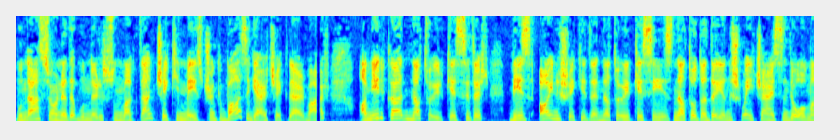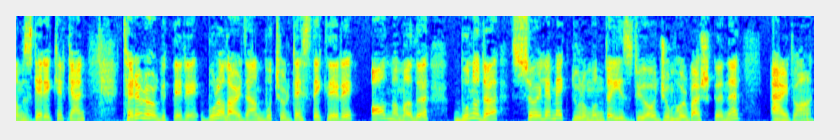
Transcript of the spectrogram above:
Bundan sonra da bunları sunmaktan çekinmeyiz. Çünkü bazı gerçekler var. Amerika NATO ülkesidir. Biz aynı şekilde NATO ülkesiyiz. NATO'da dayanışma içerisinde olmamız gerekirken terör örgütleri buralardan bu tür destekleri almamalı. Bunu da söylemek durumundayız diyor Cumhurbaşkanı Erdoğan.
